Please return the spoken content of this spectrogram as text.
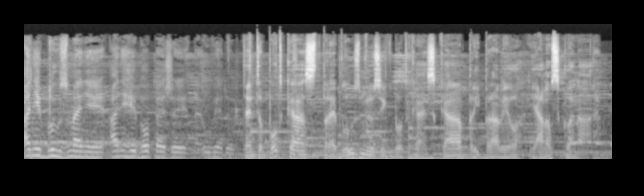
ani bluesmeni, ani hiphopeři neuvědomují. Tento podcast pre bluesmusic.sk připravil Jano Sklenár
